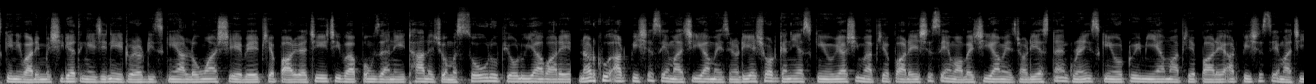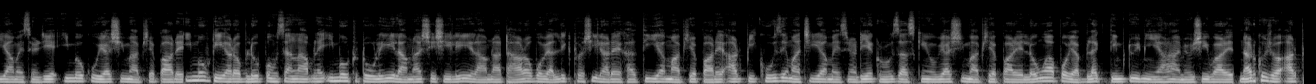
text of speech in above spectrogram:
skin တွေပါတယ်မရှိတဲ့တငယ်ချင်းတွေအတွက်တော့ဒီ skin ကလုံးဝ share ပဲဖြစ်ပါတယ်ချီချီပါပုံစံနေထားလဲကျွန်တော်မစိုးလို့ပြောလို့ရပါတယ်နောက်တစ်ခု RP 80မှာကြည့်ရမယ်ဆိုတော့ဒီ shotgun ရဲ့ skin ကိုရရှိမှာဖြစ်ပါတယ်80မှာပဲကြည့်ရမယ်ဆိုတော့ဒီ stand grain skin ကိုတွေးမြင်ရမှာဖြစ်ပါတယ် RP 80မှာကြည့်ရမယ်ဆိုရင်ဒီ emote ကိုရရှိမှာဖြစ်ပါတယ် emote တွေကတော့ဘယ်လိုပုံစံလာမလဲ emote တူတူလေးလာမလားရှည်ရှည်လေးလာမလားဒါကတော့ပေါ့ဗျာ leak ထွက်ရှိလာတဲ့အခါသိရမှာဖြစ်ပါတယ် RP 90မှာကြည့်ရမယ်ဆိုတော့ဒီ groza skin ကိုရရှိမှာဖြစ်ပါတယ်လုံးဝပေါ့ရ black team တွေ့မြင်ရတာမျိုးရှိပါတယ်နောက်တစ်ခုကျတော့ RP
